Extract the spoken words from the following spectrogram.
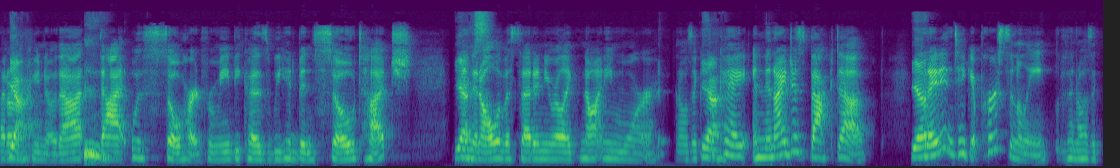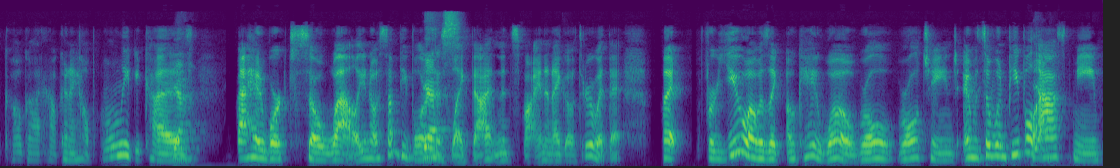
I don't yeah. know if you know that. That was so hard for me because we had been so touched Yes. And then all of a sudden you were like, not anymore. And I was like, yeah. okay. And then I just backed up. Yeah. And I didn't take it personally. But then I was like, oh God, how can I help? Only because yeah. that had worked so well. You know, some people are yes. just like that and it's fine and I go through with it. But for you, I was like, okay, whoa, role, role change. And so when people yeah. ask me,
